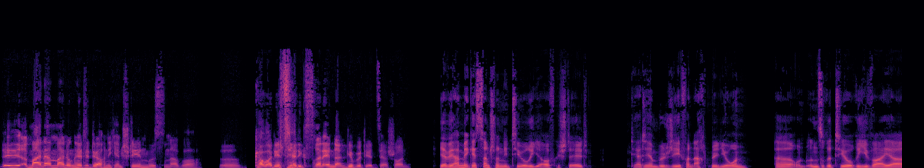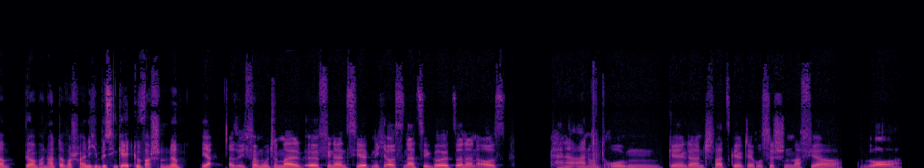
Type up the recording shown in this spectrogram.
Äh, Meiner Meinung hätte der auch nicht entstehen müssen, aber äh, kann man jetzt ja nichts dran ändern. Gibt es jetzt ja schon. Ja, wir haben ja gestern schon die Theorie aufgestellt. Der hatte ja ein Budget von 8 Millionen. Äh, und unsere Theorie war ja, ja, man hat da wahrscheinlich ein bisschen Geld gewaschen, ne? Ja, also ich vermute mal äh, finanziert nicht aus Nazi-Gold, sondern aus, keine Ahnung, Drogen, Geldern, Schwarzgeld der russischen Mafia. Boah.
